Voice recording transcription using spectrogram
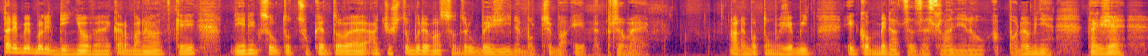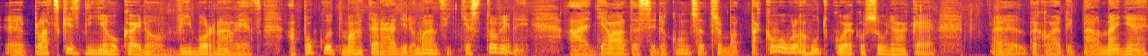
tady by byly dýňové karbanátky, jinak jsou to cuketové, ať už to bude maso drůbeží nebo třeba i vepřové. A nebo to může být i kombinace se slaninou a podobně. Takže eh, placky z dýně Hokkaido, výborná věc. A pokud máte rádi domácí těstoviny a děláte si dokonce třeba takovou lahůdku, jako jsou nějaké takové ty pelmeně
